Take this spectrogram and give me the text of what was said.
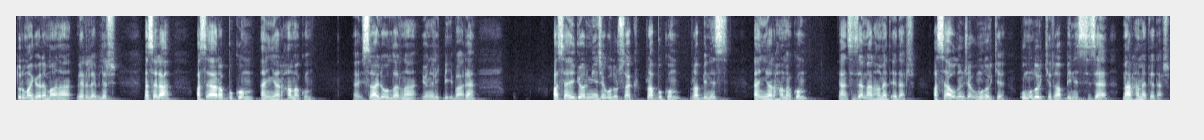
duruma göre mana verilebilir. Mesela asa rabbukum en yerhamakum. E, İsrailoğullarına yönelik bir ibare. Asayı görmeyecek olursak Rabbukum, Rabbiniz en yerhamekum yani size merhamet eder. Asa olunca umulur ki, umulur ki Rabbiniz size merhamet eder.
